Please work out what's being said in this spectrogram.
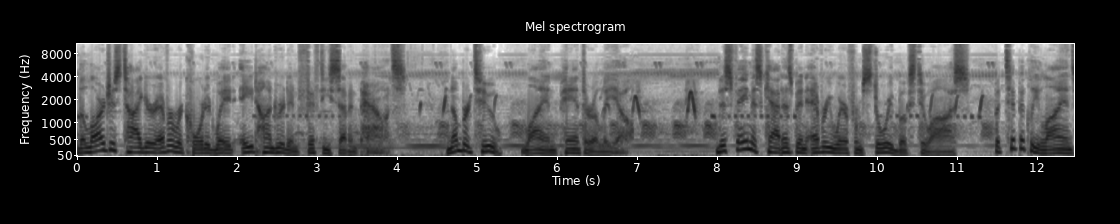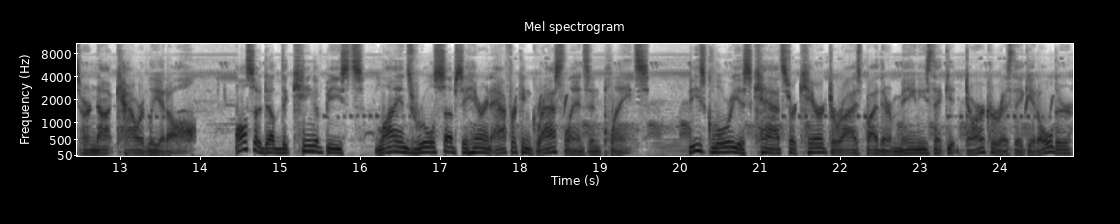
The largest tiger ever recorded weighed 857 pounds. Number 2. Lion Panthera leo. This famous cat has been everywhere from storybooks to Oz, but typically lions are not cowardly at all. Also dubbed the king of beasts, lions rule sub-Saharan African grasslands and plains. These glorious cats are characterized by their manes that get darker as they get older,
